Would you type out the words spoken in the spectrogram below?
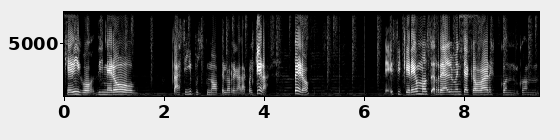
que digo, dinero así, pues no te lo regala cualquiera. Pero eh, si queremos realmente acabar con, con,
